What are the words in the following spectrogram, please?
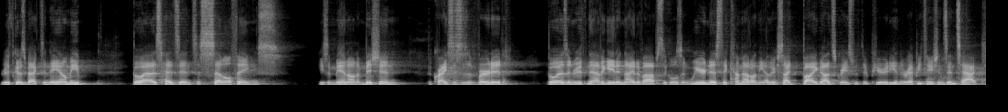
Ruth goes back to Naomi. Boaz heads in to settle things. He's a man on a mission. The crisis is averted. Boaz and Ruth navigate a night of obstacles and weirdness. They come out on the other side by God's grace with their purity and their reputations intact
